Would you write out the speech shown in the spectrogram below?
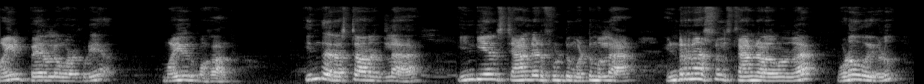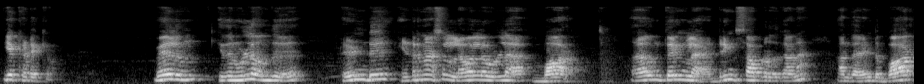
மயில் பெயரில் வரக்கூடிய மயூர் மஹால். இந்த ரெஸ்டாரண்ட்டில் இந்தியன் ஸ்டாண்டர்ட் ஃபுட்டு மட்டுமல்ல இன்டர்நேஷ்னல் ஸ்டாண்டர்ட் அளவில் உணவு வகைகளும் இங்கே கிடைக்கும். மேலும் இதன் உள்ள வந்து ரெண்டு இன்டர்நேஷ்னல் லெவலில் உள்ள பார். அதாவது தெரியுங்களா ட்ரிங்க்ஸ் சாப்பிட்றதுக்கான அந்த ரெண்டு பார்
